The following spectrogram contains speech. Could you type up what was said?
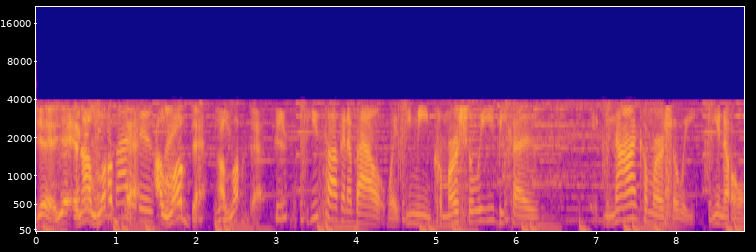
Yeah, yeah, and I the thing love that. I like, love that. I love that. He's he's talking about what you mean commercially because non-commercially, you know,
